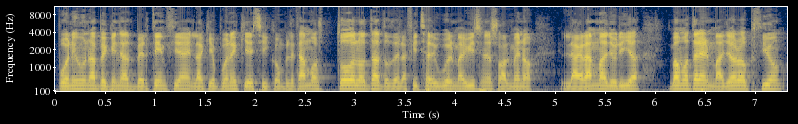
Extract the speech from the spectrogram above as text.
pone una pequeña advertencia en la que pone que si completamos todos los datos de la ficha de Google My Business, o al menos la gran mayoría, vamos a tener mayor opción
